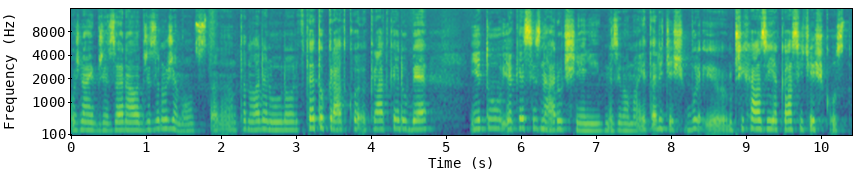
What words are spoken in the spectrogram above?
možná i březen, ale březen už je moc. Ten, ten leden, únor, v této krátko, krátké době je tu jakési znáročnění mezi vama. Je tady těž, bude, přichází jakási těžkost.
